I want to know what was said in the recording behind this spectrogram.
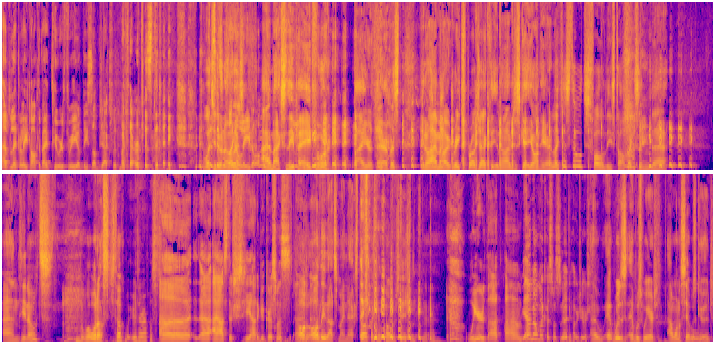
have literally talked about two or three of these subjects with my therapist today. What you don't know like a is lead on. I'm actually paid for by your therapist. You know, I'm an outreach project. You know, I'm just get you on here and like just just follow these topics and uh, and you know it's what what else did you talk about your therapist? Uh, uh, I asked if she had a good Christmas. and- Oddly, that's my next topic of conversation. Yeah. Weird that. Um, yeah, no, my Christmas was good. How was yours? Uh, it was it was weird. I want to say it was good,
